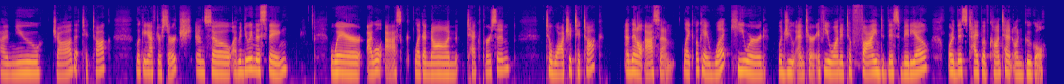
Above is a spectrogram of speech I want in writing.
a new job at TikTok looking after search. And so I've been doing this thing where I will ask like a non tech person to watch a TikTok and then I'll ask them, like, okay, what keyword would you enter if you wanted to find this video or this type of content on Google?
